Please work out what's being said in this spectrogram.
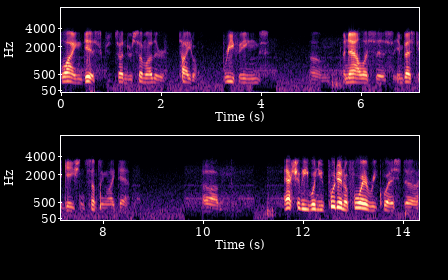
flying discs. It's under some other title, briefings, um, analysis, investigation, something like that. Um, actually, when you put in a FOIA request, uh,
